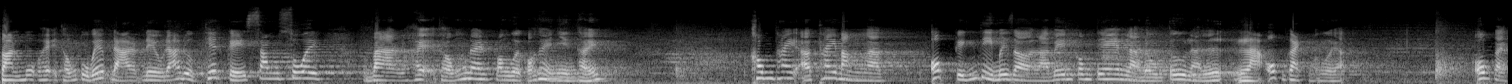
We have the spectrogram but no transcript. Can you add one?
Toàn bộ hệ thống tủ bếp đã đều đã được thiết kế xong xuôi và hệ thống nên mọi người có thể nhìn thấy. Không thay à, thay bằng à, ốp kính thì bây giờ là bên công ty em là đầu tư là là ốp gạch mọi người ạ. Ốp gạch,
